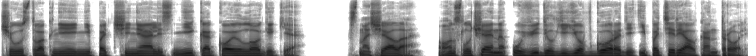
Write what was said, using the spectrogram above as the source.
Чувства к ней не подчинялись никакой логике. Сначала он случайно увидел ее в городе и потерял контроль.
